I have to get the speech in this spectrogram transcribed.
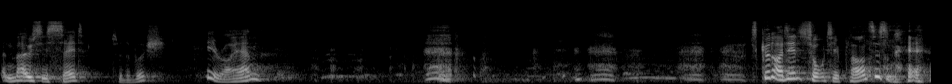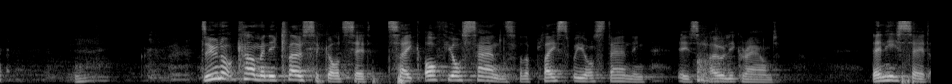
And Moses said, to the bush. Here I am. it's a good idea to talk to your plants, isn't it? Do not come any closer, God said. Take off your sandals, for the place where you're standing is holy ground. Then he said,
